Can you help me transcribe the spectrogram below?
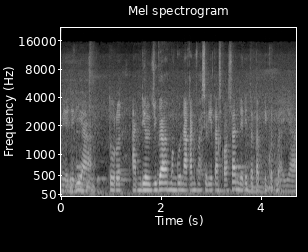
ya jadi ya turut andil juga menggunakan fasilitas kosan jadi tetap ikut bayar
